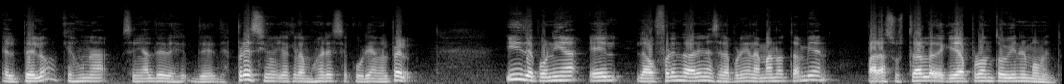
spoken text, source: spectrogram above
el pelo, que es una señal de, desprecio, ya que las mujeres se cubrían el pelo. Y le ponía él, la ofrenda de arena se la ponía en la mano también, para asustarle de que ya pronto viene el momento.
